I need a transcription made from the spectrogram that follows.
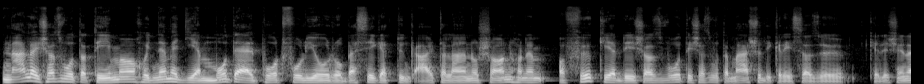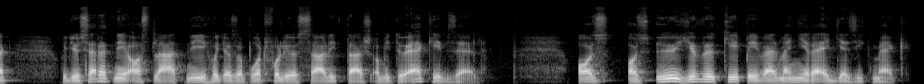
nála is az volt a téma, hogy nem egy ilyen modell portfólióról beszélgettünk általánosan, hanem a fő kérdés az volt, és ez volt a második része az ő kérdésének, hogy ő szeretné azt látni, hogy az a portfólió összeállítás, amit ő elképzel, az, az ő jövőképével mennyire egyezik meg.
